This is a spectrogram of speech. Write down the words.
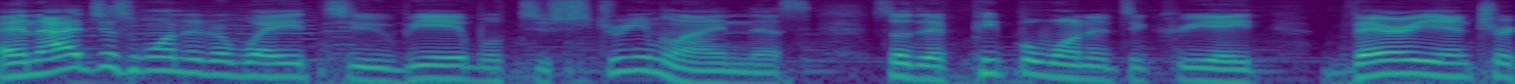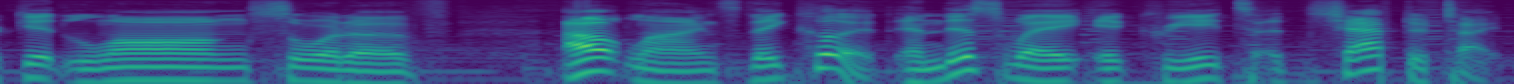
And I just wanted a way to be able to streamline this so that if people wanted to create very intricate, long sort of outlines, they could. And this way, it creates a chapter type.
